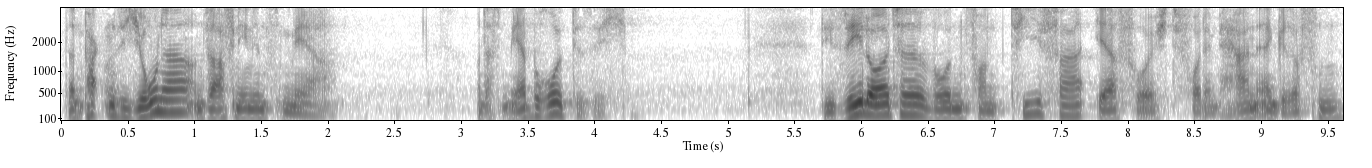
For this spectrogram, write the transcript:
Dann packten sie Jona und warfen ihn ins Meer. Und das Meer beruhigte sich. Die Seeleute wurden von tiefer Ehrfurcht vor dem Herrn ergriffen,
